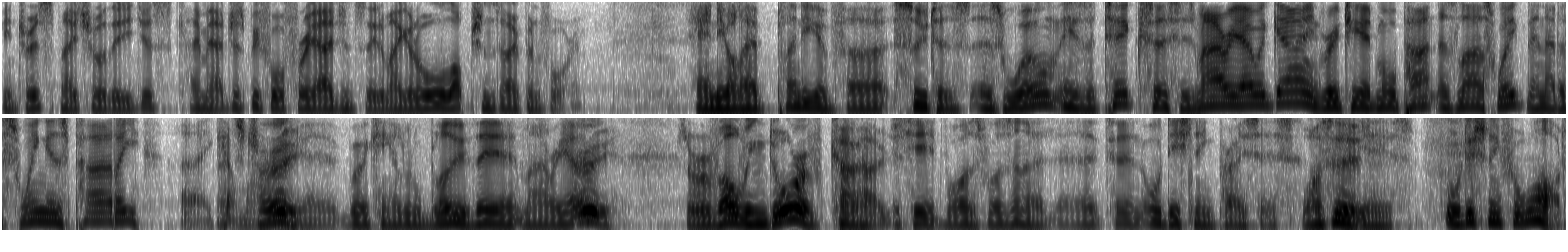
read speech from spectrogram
interests, made sure that he just came out just before free agency to make it all options open for him. And you'll have plenty of uh, suitors as well. Here's a text. This is Mario again. Rucci had more partners last week than at a swingers party. Uh, That's come true. Uh, working a little blue there, Mario. True. It's a revolving door of co-hosts. It was, wasn't it? Uh, it's an auditioning process. Was it? Yes. Auditioning for what?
